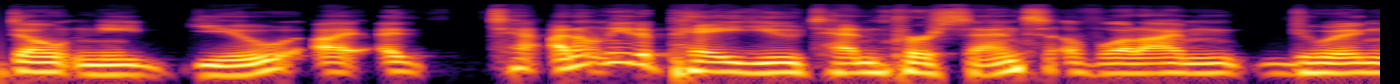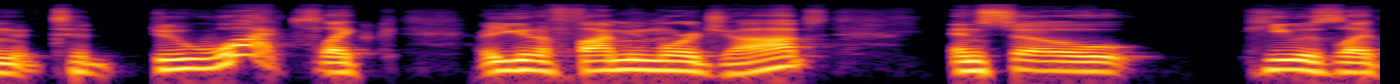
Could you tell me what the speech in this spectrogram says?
don't need you. I I, don't need to pay you 10% of what I'm doing to do what? Like, are you gonna find me more jobs? And so he was like,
